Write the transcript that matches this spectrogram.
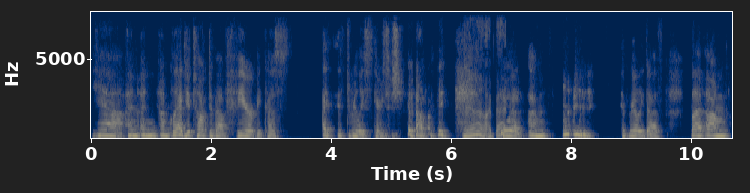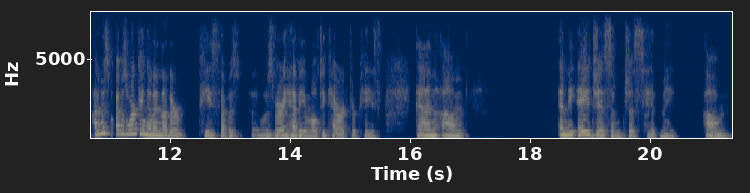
yeah, and, and I'm glad you talked about fear because I, it really scares the shit out of me. Yeah, I bet. Do it. Um, it really does. But um, I was I was working on another piece that was it was very heavy, a multi-character piece, and um, and the ageism just hit me, um,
